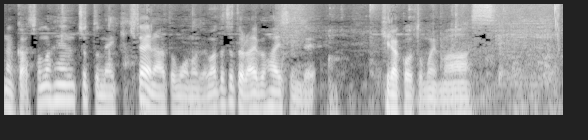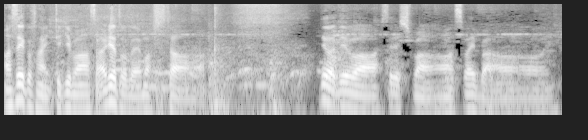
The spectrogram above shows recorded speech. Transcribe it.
なんかその辺ちょっとね、聞きたいなと思うので、またちょっとライブ配信で開こうと思います。あ、聖子さん行ってきます。ありがとうございました。ではでは、失礼します。バイバーイ。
